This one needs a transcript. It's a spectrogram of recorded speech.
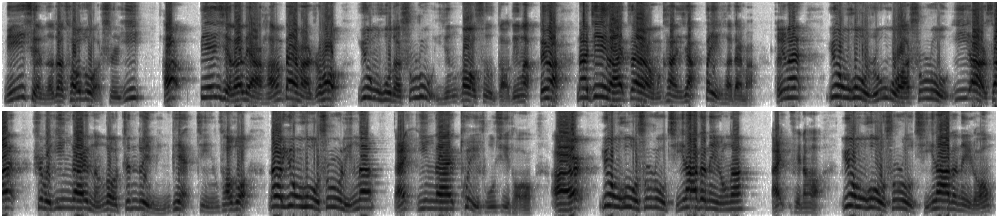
您选择的操作是一。好，编写了两行代码之后。用户的输入已经貌似搞定了，对吧？那接下来再让我们看一下备课代码。同学们，用户如果输入一二三，是不是应该能够针对名片进行操作？那用户输入零呢？哎，应该退出系统。而用户输入其他的内容呢？哎，非常好，用户输入其他的内容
